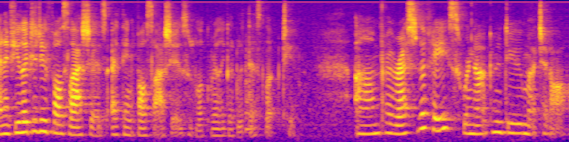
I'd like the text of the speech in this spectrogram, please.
And if you like to do false lashes, I think false lashes would look really good with this look too. Um, for the rest of the face, we're not going to do much at all.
